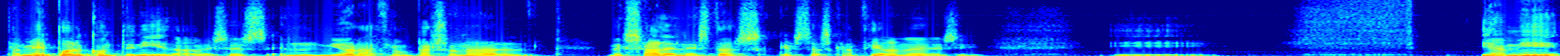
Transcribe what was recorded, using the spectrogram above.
también por el contenido. A veces en mi oración personal me salen estas, estas canciones y, y, y a mí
